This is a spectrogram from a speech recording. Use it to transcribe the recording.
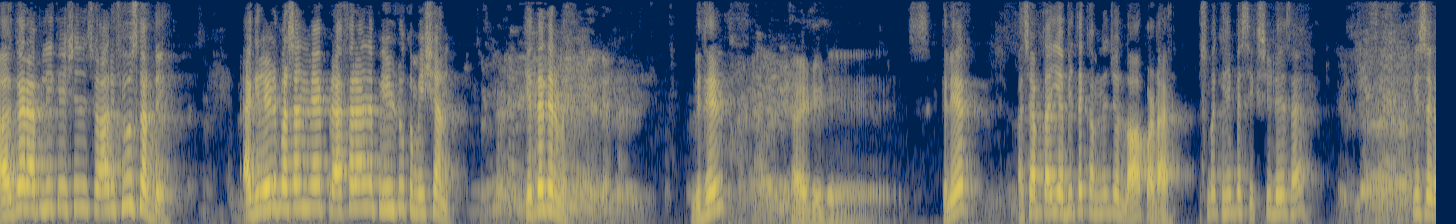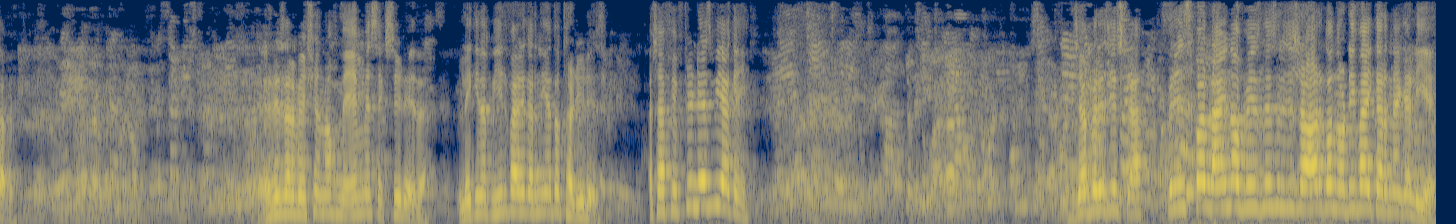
अगर एप्लीकेशन रिफ्यूज कर दे। Aggrieved person may prefer an appeal to commission कितने दिन में? विद इन थर्टी डेज़ क्लियर अच्छा बताइए, अभी तक हमने जो लॉ पढ़ा है, उसमें कहीं पे सिक्सटी डेज़ है? किस जगह पे? रिजर्वेशन ऑफ़ नेम में सिक्सटी डेज़ है। लेकिन अपील फ़ाइल करनी है तो थर्टी डेज़ अच्छा फिफ्टीन डेज़ भी आ कहीं? जब registrar principal line of business registrar को नोटिफाई करने के लिए।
